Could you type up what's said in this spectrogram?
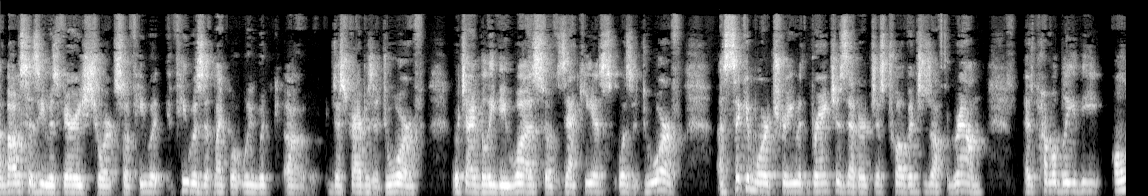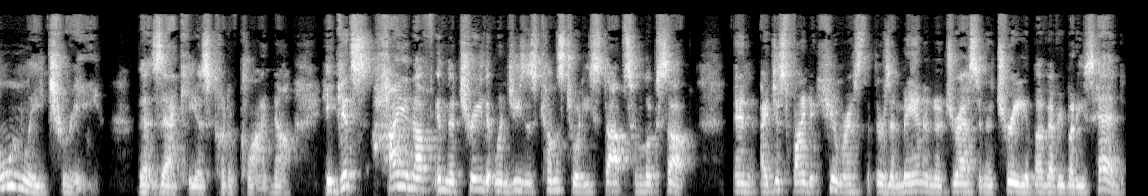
the Bible says he was very short. So if he if he was like what we would uh, describe as a dwarf, which I believe he was, so if Zacchaeus was a dwarf, a sycamore tree with branches that are just 12 inches off the ground is probably the only tree that Zacchaeus could have climbed. Now, he gets high enough in the tree that when Jesus comes to it, he stops and looks up. And I just find it humorous that there's a man in a dress in a tree above everybody's head.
